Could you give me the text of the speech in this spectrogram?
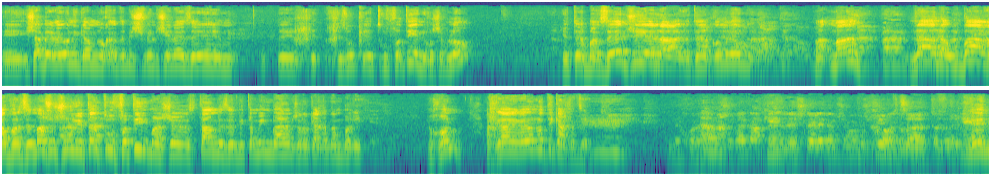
אה, אישה בהיריון היא גם לוקחת את זה בשביל שיהיה לה איזה אה, חיזוק תרופתי, אני חושב, לא? יותר ברזל שיהיה לה, יותר כל מיני... מה? מה? לא, לעובר, אבל זה משהו שהוא יותר תרופתי מאשר סתם איזה ויטמין בעלמא שלוקח אדם בריא. נכון? אחרי ההיריון לא תיקח את זה. יכולה כן. את זה, ויש כאלה גם שממשיכות. אבל זה תלוי. כן,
